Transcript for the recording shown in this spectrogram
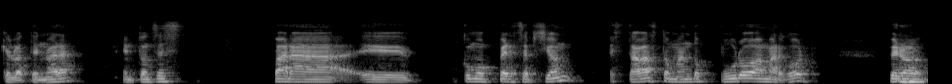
que lo atenuara. Entonces, para, eh, como percepción, estabas tomando puro amargor, pero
